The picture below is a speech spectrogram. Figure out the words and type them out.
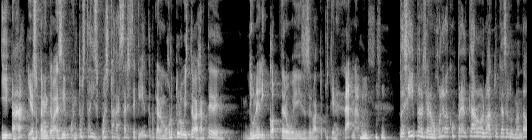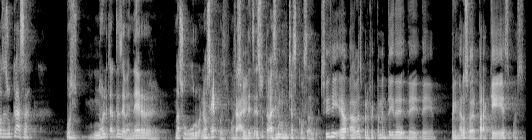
Y, ajá, y eso también te va a decir cuánto está dispuesto a gastar este cliente, porque a lo mejor tú lo viste bajarte de de un helicóptero, güey, dices el vato, pues tiene lana, güey. pues sí, pero si a lo mejor le va a comprar el carro al vato que hace los mandados de su casa, pues no le trates de vender una suburba, no sé, pues, o sea, eso te va a decir muchas cosas. Güey. Sí, sí, hablas perfectamente ahí de, de, primero saber para qué es, pues,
